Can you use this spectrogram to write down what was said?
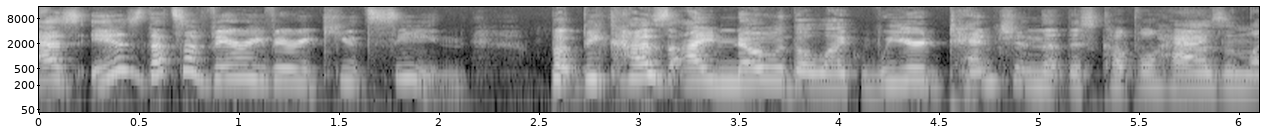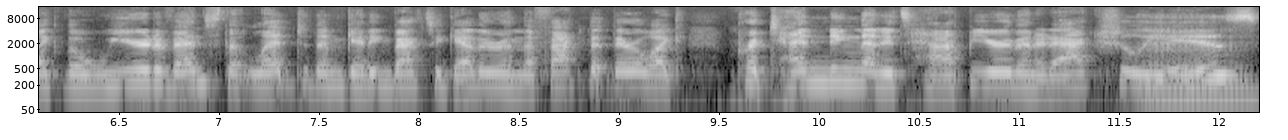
as is that's a very very cute scene but because i know the like weird tension that this couple has and like the weird events that led to them getting back together and the fact that they're like pretending that it's happier than it actually Mm. is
